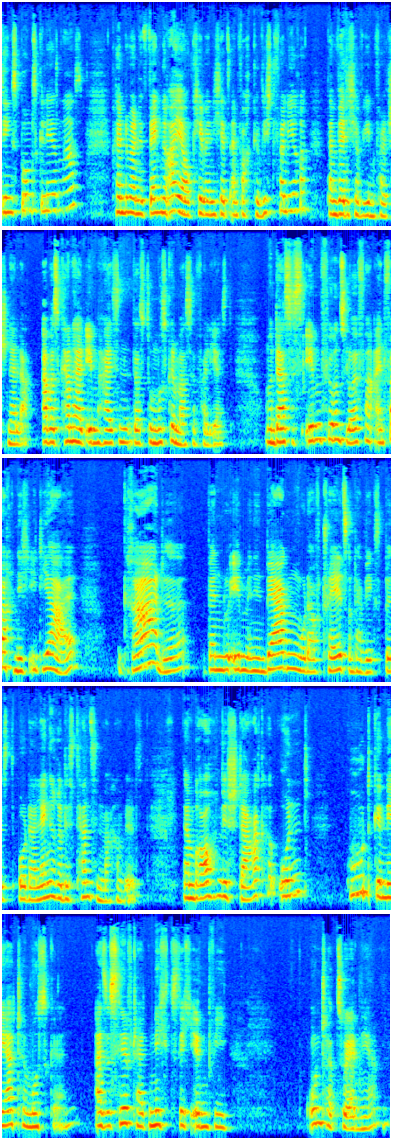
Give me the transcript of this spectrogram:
Dingsbums gelesen hast, könnte man jetzt denken, ah ja, okay, wenn ich jetzt einfach Gewicht verliere, dann werde ich auf jeden Fall schneller. Aber es kann halt eben heißen, dass du Muskelmasse verlierst. Und das ist eben für uns Läufer einfach nicht ideal. Gerade wenn du eben in den Bergen oder auf Trails unterwegs bist oder längere Distanzen machen willst, dann brauchen wir starke und gut genährte Muskeln. Also es hilft halt nichts, sich irgendwie unterzuernähren.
